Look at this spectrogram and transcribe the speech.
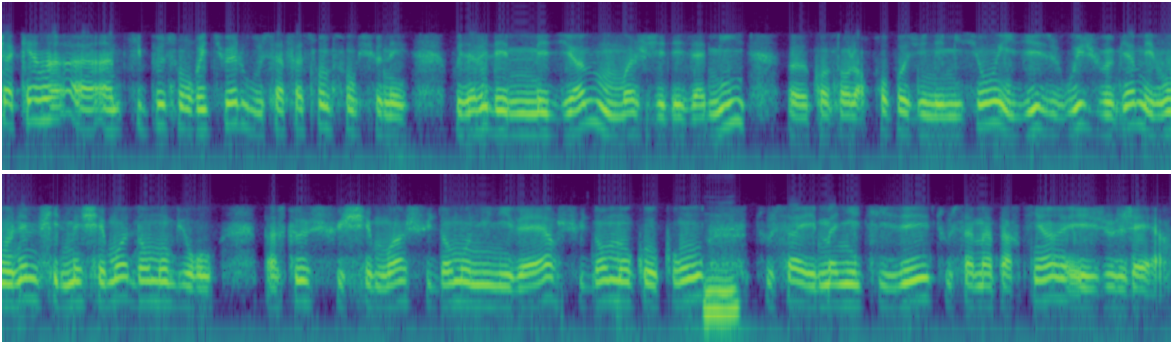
chacun a un petit peu son rituel ou sa façon de fonctionner. Vous avez des médiums, moi j'ai des amis, euh, quand on leur propose une émission, ils disent oui, je veux bien, mais vous venez me filmer chez moi dans mon bureau. Parce que je suis chez moi, je suis dans mon univers, je suis dans mon cocon, Mhm. tout ça est magnétisé, tout ça m'appartient et je gère.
